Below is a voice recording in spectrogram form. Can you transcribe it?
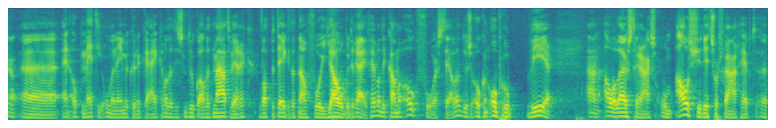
Ja. Eh, en ook met die ondernemer kunnen kijken, want het is natuurlijk altijd maatwerk. Wat betekent dat nou voor jouw bedrijf? Hè? Want ik kan me ook voorstellen, dus ook een oproep weer aan alle luisteraars om als je dit soort vragen hebt, eh,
